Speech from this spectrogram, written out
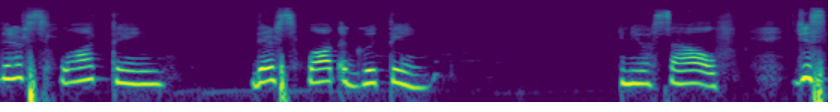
there's lot thing. There's lot a good thing in yourself. Just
